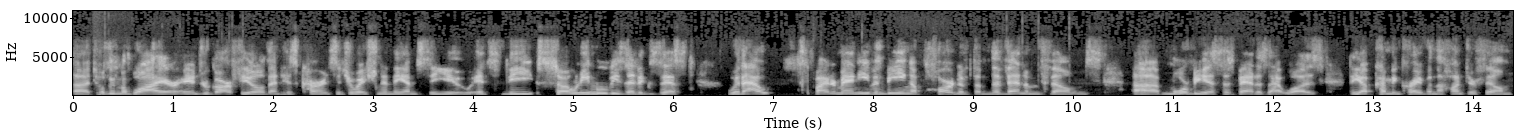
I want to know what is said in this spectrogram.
uh, Tobey Maguire, Andrew Garfield, and his current situation in the MCU. It's the Sony movies that exist without Spider-Man even being a part of them. The Venom films, uh, Morbius, as bad as that was, the upcoming Kraven the Hunter film.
